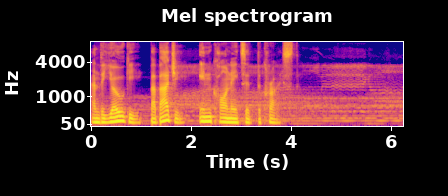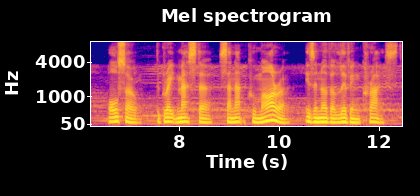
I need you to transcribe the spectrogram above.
And the yogi Babaji incarnated the Christ. Also, the great master Sanat Kumara is another living Christ.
